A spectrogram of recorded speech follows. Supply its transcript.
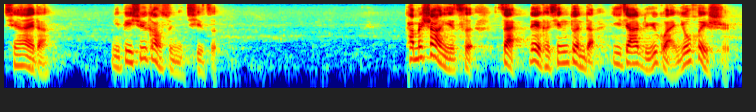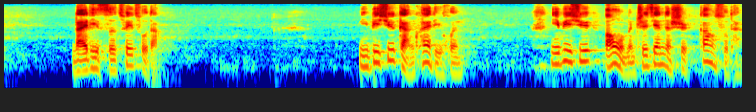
亲爱的，你必须告诉你妻子，他们上一次在列克星顿的一家旅馆幽会时。莱蒂斯催促道：“你必须赶快离婚，你必须把我们之间的事告诉他。”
